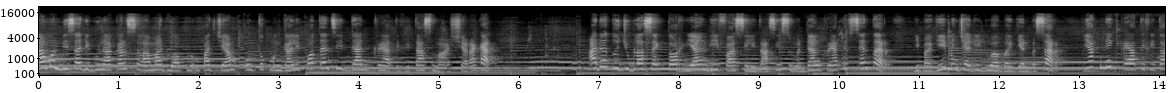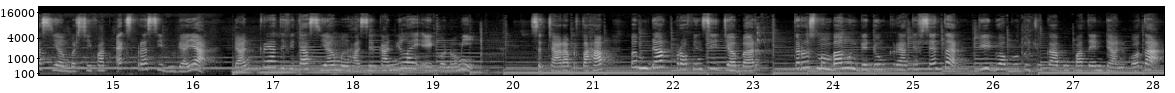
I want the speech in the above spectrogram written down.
namun bisa digunakan selama 24 jam untuk menggali potensi dan kreativitas masyarakat. Ada 17 sektor yang difasilitasi Sumedang Creative Center, dibagi menjadi dua bagian besar, yakni kreativitas yang bersifat ekspresi budaya dan kreativitas yang menghasilkan nilai ekonomi. Secara bertahap, Pemda Provinsi Jabar terus membangun gedung Creative Center di 27 kabupaten dan kota.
